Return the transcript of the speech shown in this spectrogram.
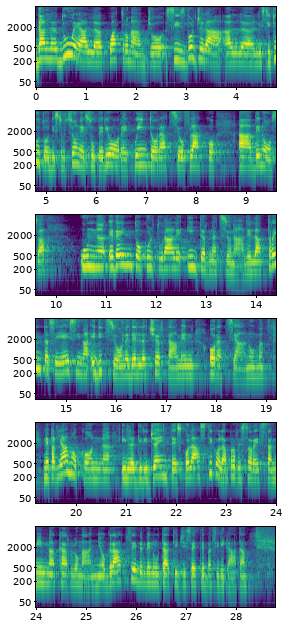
Dal 2 al 4 maggio si svolgerà all'Istituto di Istruzione Superiore Quinto Orazio Flacco a Venosa un evento culturale internazionale, la 36esima edizione del Certamen Orazianum. Ne parliamo con il dirigente scolastico, la professoressa Mimma Carlo Magno. Grazie e benvenuta a TG7 Basilicata.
